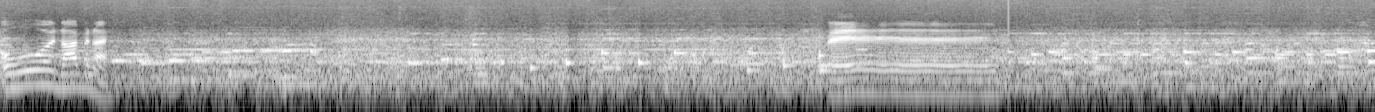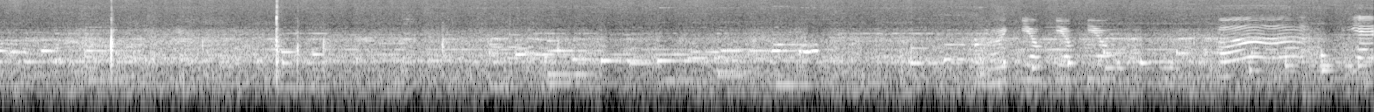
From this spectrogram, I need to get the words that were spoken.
โอ้ยน้อยไปหน่อยเอ้ยเฮ้ยเกี่ยวเกี่ยวเกี่ยวเออเย้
